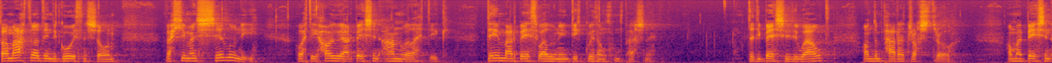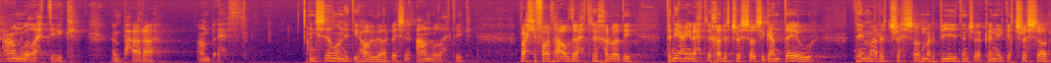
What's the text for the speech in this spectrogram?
Fel mae adnod 18 yn sôn, felly mae'n sylw ni wedi hoelio ar beth sy'n anweledig, dim ar beth welwn ni'n digwydd o'n cwmpas ni. Dydy beth sydd i weld, ond yn para dros dro, ond mae beth sy'n anweledig yn para am beth. Yn sylw ni wedi hoelio ar beth sy'n anweledig. Falle ffordd hawdd o edrych ar fod i, dyn ni angen edrych ar y trysor sy'n gan Dew, ddim ar y trysor mae'r byd yn trio cynnig. Y trysor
